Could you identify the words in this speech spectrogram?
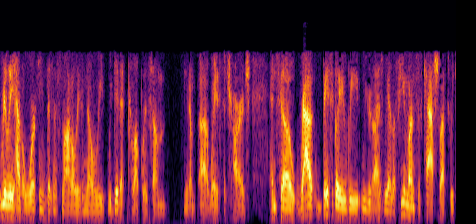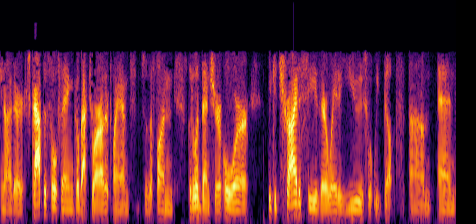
really have a working business model, even though we we did come up with some you know uh, ways to charge. And so ra- basically, we we realized we have a few months of cash left. We can either scrap this whole thing, go back to our other plans, this was a fun little adventure, or we could try to see is there a way to use what we built. Um, and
